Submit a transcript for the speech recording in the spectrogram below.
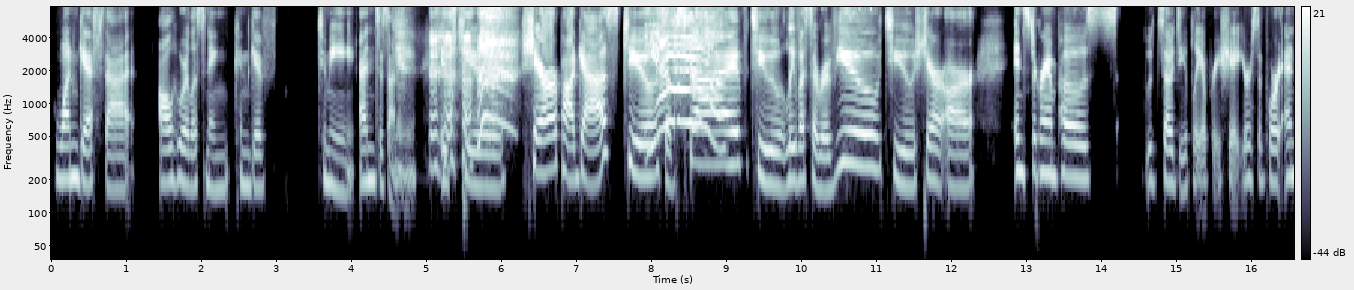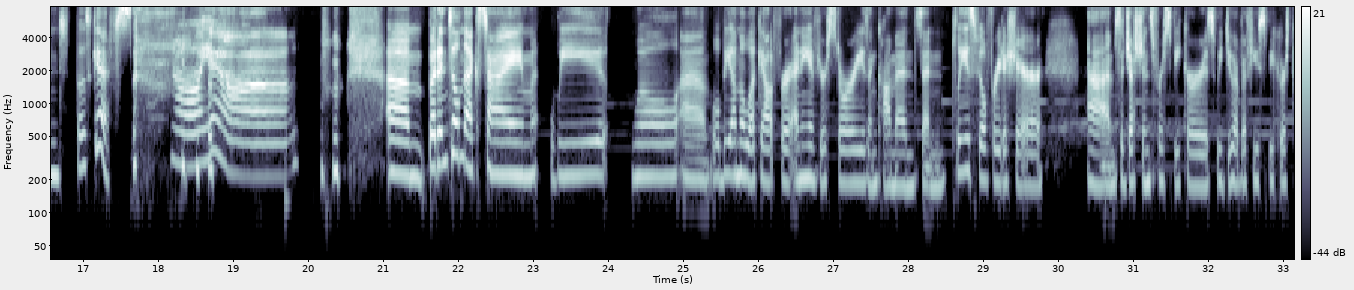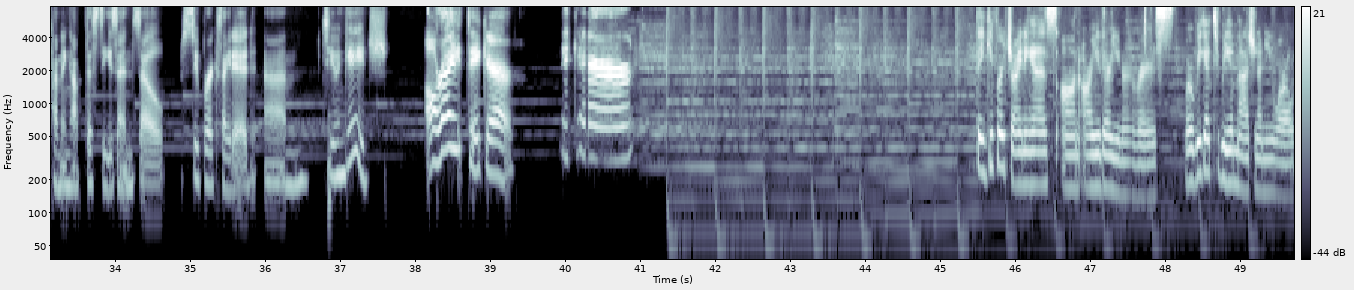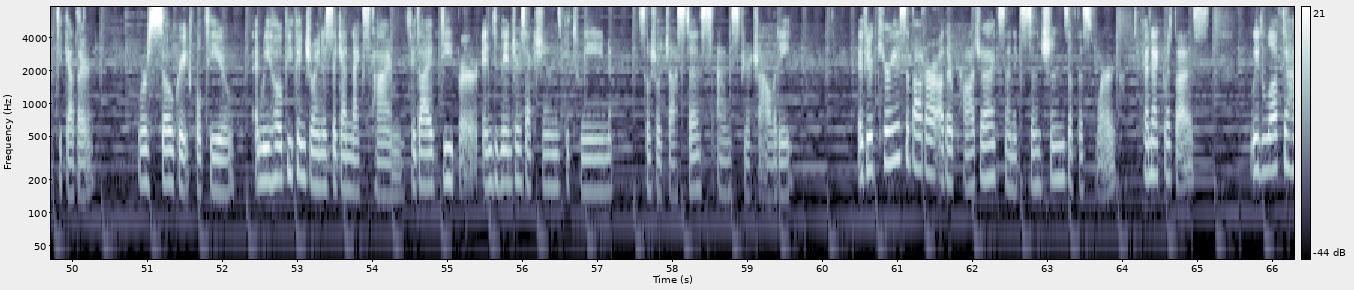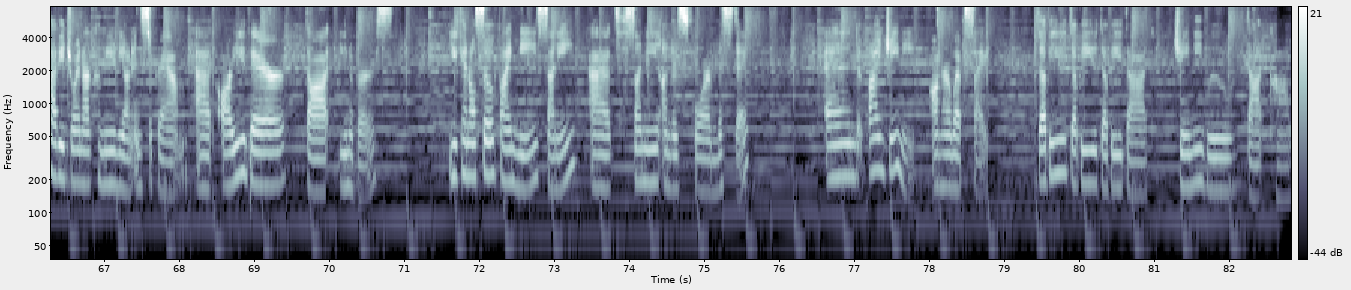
one gift that all who are listening can give to me and to Sunny is to share our podcast, to yeah! subscribe, to leave us a review, to share our Instagram posts. Would so deeply appreciate your support and those gifts. Oh, yeah. um, but until next time, we will um, we'll be on the lookout for any of your stories and comments. And please feel free to share um, suggestions for speakers. We do have a few speakers coming up this season, so super excited um, to engage. All right, take care. Take care. Thank you for joining us on Are You There Universe, where we get to reimagine a new world together. We're so grateful to you, and we hope you can join us again next time to dive deeper into the intersections between social justice and spirituality. If you're curious about our other projects and extensions of this work, connect with us. We'd love to have you join our community on Instagram at areyouThere.universe you can also find me, Sunny, at sunny underscore mystic, and find Jamie on her website, www.jamiewu.com.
